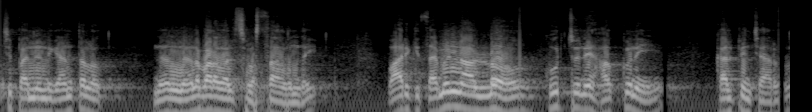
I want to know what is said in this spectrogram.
నుంచి పన్నెండు గంటలు నేను నిలబడవలసి వస్తూ ఉంది. వారికి తమిళనాడులో కూర్చునే హక్కుని కల్పించారు.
